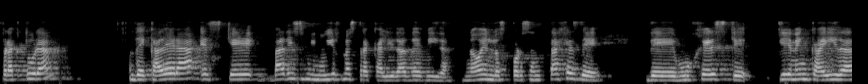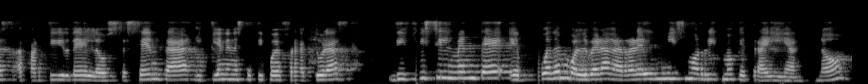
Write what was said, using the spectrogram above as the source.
fractura de cadera es que va a disminuir nuestra calidad de vida, ¿no? En los porcentajes de, mujeres que tienen caídas a partir de los 60 y tienen este tipo de fracturas, difícilmente eh, pueden volver a agarrar el mismo ritmo que traían, ¿no?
